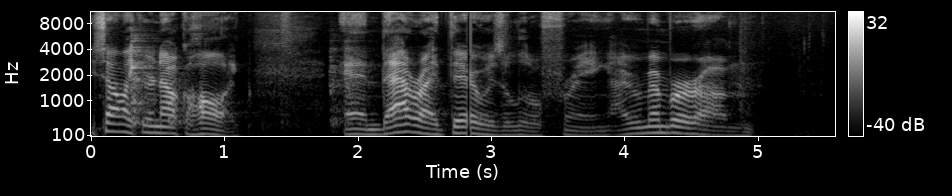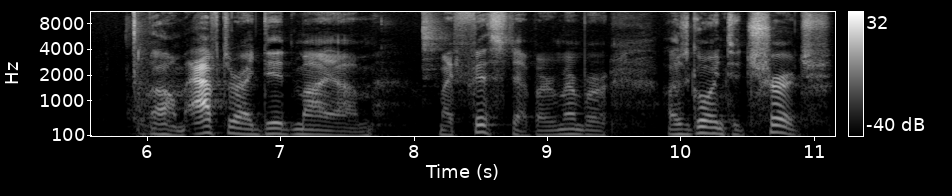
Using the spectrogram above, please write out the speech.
You sound like you're an alcoholic. And that right there was a little freeing. I remember um, um, after I did my um, my fifth step, I remember I was going to church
